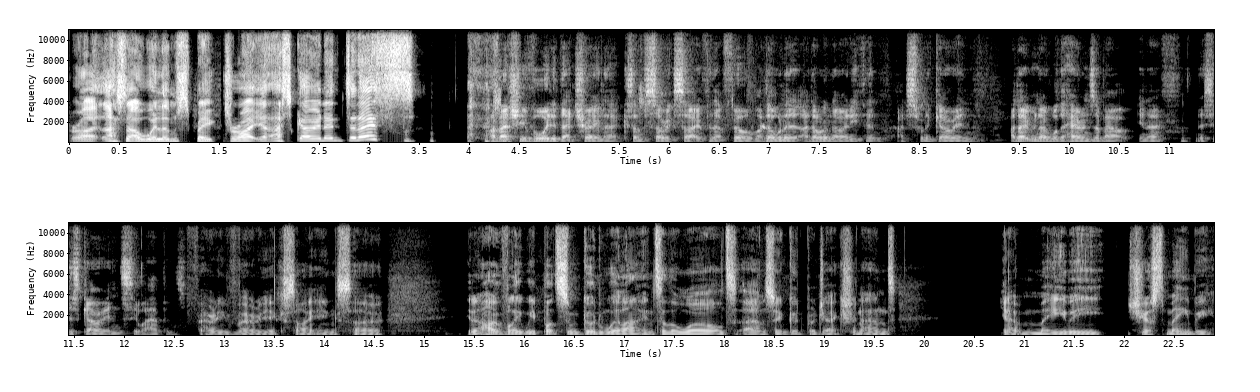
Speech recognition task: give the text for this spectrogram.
right, that's how Willem speaks, right? Yeah, that's going into this. I've actually avoided that trailer because I'm so excited for that film. I don't want to. I don't want to know anything. I just want to go in. I don't even know what the heron's about. You know, let's just go in and see what happens. very very exciting so you know hopefully we put some goodwill out into the world um so good projection and you know maybe just maybe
